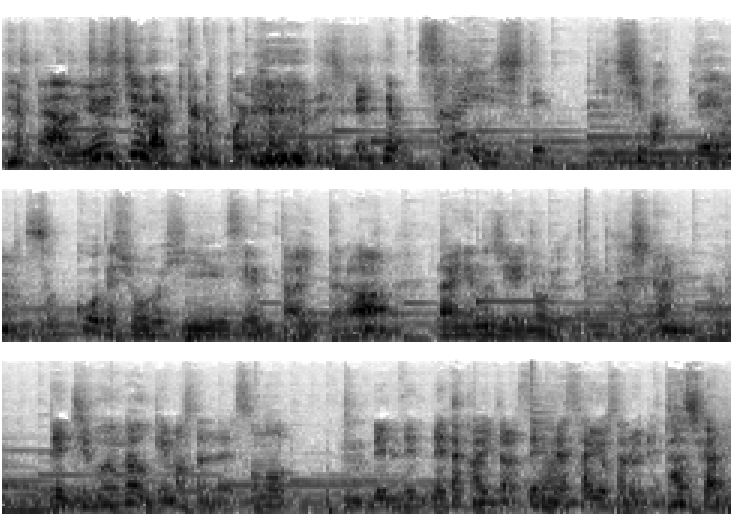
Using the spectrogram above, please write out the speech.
あの YouTuber の企画っぽい 確かに。でもサインしてしまって、うん。そこで消費センター行ったら、来年の事例に乗るよね。確かに。で自分が受けましたでそのうん、うんでネネタ書いたら絶対採用されるで、確かに。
